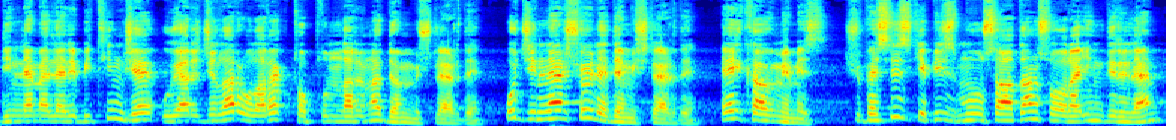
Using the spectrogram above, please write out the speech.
Dinlemeleri bitince uyarıcılar olarak toplumlarına dönmüşlerdi. O cinler şöyle demişlerdi. Ey kavmimiz şüphesiz ki biz Musa'dan sonra indirilen,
